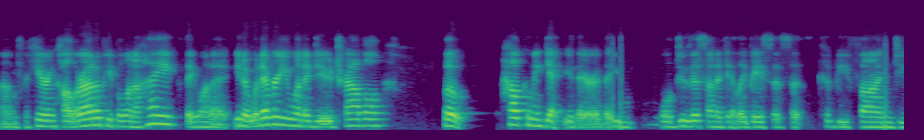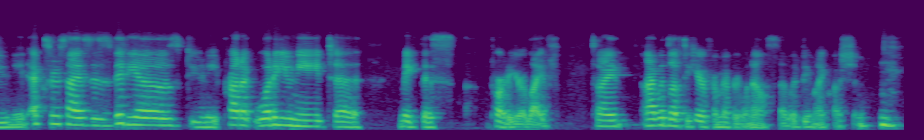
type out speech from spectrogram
um, for here in Colorado, people want to hike, they want to, you know, whatever you want to do, travel. But how can we get you there that you will do this on a daily basis? That could be fun. Do you need exercises, videos? Do you need product? What do you need to make this part of your life? So I, I would love to hear from everyone else. That would be my question.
